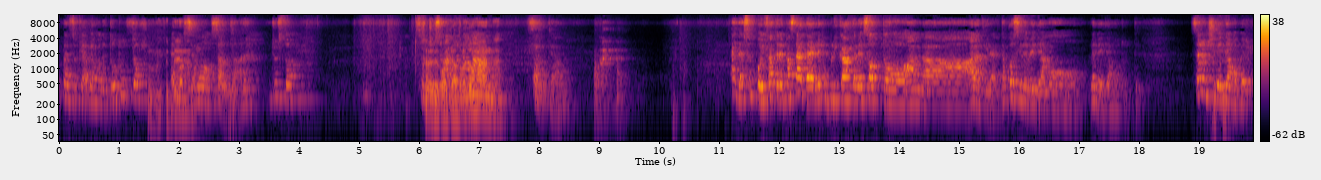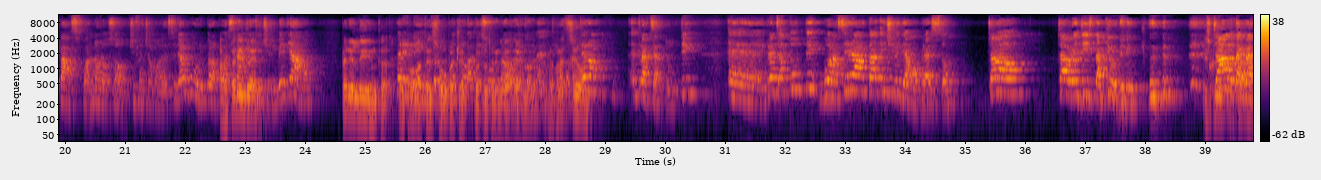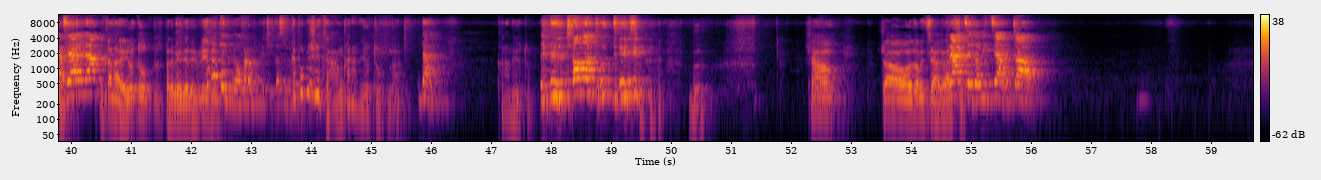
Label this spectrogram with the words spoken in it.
penso che abbiamo detto tutto e bene. possiamo salutare, giusto? Se, avete qualche altra domanda, domanda, salutiamo. E adesso poi fate le pastatelle, pubblicatele sotto alla, alla diretta, così le vediamo, le vediamo tutti. Se non ci vediamo per Pasqua, non lo so, ci facciamo adesso gli auguri, però poi allora, anche che ci rivediamo. Per il link per lo trovate link, sopra, cioè con tutti gli ingredienti di preparazione. E grazie a tutti. E grazie a tutti, buona serata e ci vediamo presto. Ciao! Ciao regista, chiudi! Ciao da Graziella! Il canale YouTube per vedere il video. Perché dobbiamo fare pubblicità sul Che pubblicità? Un canale YouTube. Dai. Canale YouTube. Ciao a tutti! boh. Ciao. Ciao Domiziano, grazie. Grazie Domiziano, ciao.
